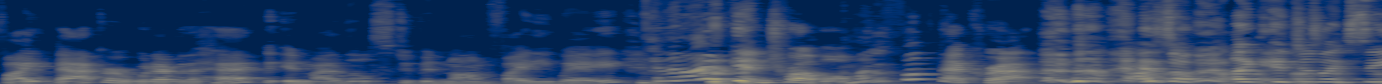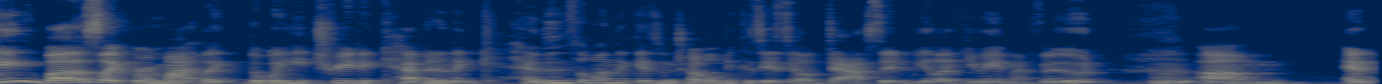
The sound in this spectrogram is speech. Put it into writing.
fight back or whatever the heck in my little stupid non-fighty way and then I'd get in trouble I'm like fuck that crap and so like it's just like seeing Buzz like remind like the way he treated Kevin and then Kevin's the one that gets in trouble because he has the audacity to be like you ate my food Mhm. um and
